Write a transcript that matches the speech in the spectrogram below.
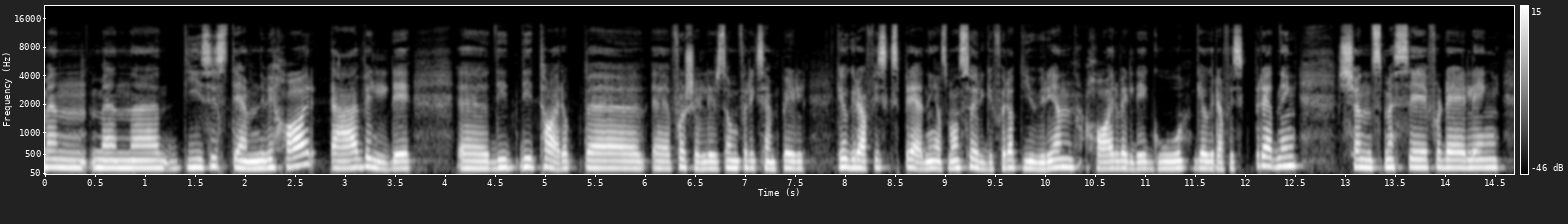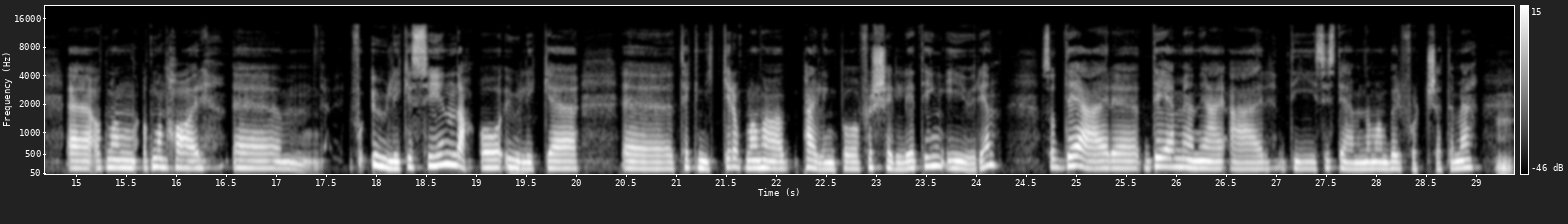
men, men eh, de systemene vi har, er veldig eh, de, de tar opp eh, forskjeller som f.eks. For geografisk spredning. Altså man sørger for at juryen har veldig god geografisk spredning. Kjønnsmessig fordeling. At man, at man har for ulike syn da, og ulike teknikker. At man har peiling på forskjellige ting i juryen. Så det, er, eh, det mener jeg er de systemene man bør fortsette med. Mm.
